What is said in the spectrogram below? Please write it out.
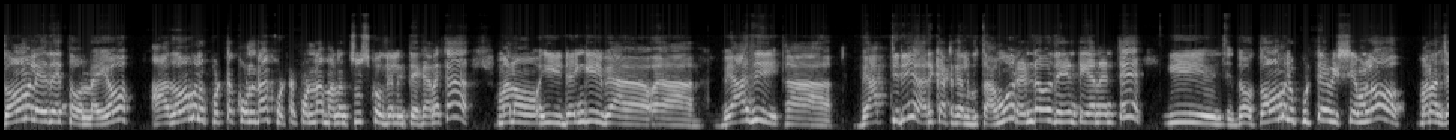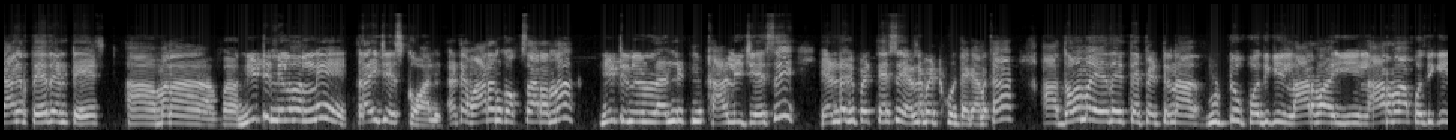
దోమలు ఏదైతే ఉన్నాయో ఆ దోమలు పుట్టకుండా కుట్టకుండా మనం చూసుకోగలిగితే కనుక మనం ఈ డెంగీ వ్యా- వ్యాధి వ్యాప్తిని అరికట్టగలుగుతాము. రెండవది ఏంటి అని అంటే ఈ దో- దోమలు పుట్టే విషయంలో మనం జాగ్రత్త ఏదంటే ఆ, మన నీటి నిల్వల్ని డ్రై చేసుకోవాలి. అంటే వారానికి ఒకసారన్నా నీటి నిల్వలన్నింటిని ఖాళీ చేసి ఎండకు పెట్టేసి ఎండబెట్టుకుంటే గనక ఆ దోమ ఏదైతే పెట్టిన గుడ్డు పొదిగి లార్వా ఈ లార్వా పొదిగి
